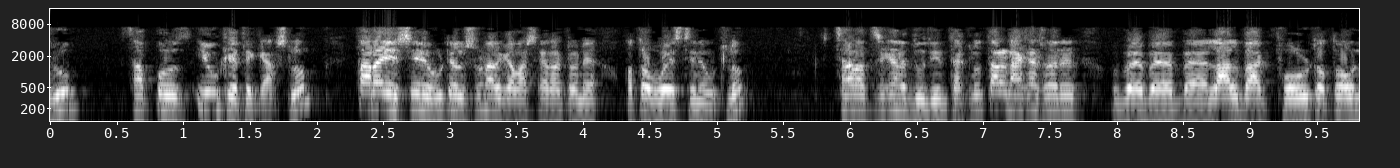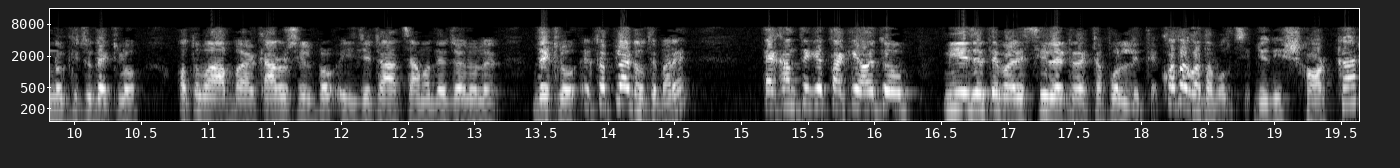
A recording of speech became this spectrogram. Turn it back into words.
গ্রুপ সাপোজ ইউকে থেকে আসলো, তারা এসে হোটেল সোনারগা বা সেরাটনে অথবা ওয়েস্টিনে উঠল ছাড়া সেখানে দুদিন থাকল, তারা ঢাকা শহরের লালবাগ, ফোর্ট অথবা অন্য কিছু দেখল, অথবা বা, কারুশিল্প এই যেটা আছে আমাদের জয়নুলের দেখল, একটা প্ল্যান হতে পারে। এখান থেকে তাকে হয়তো নিয়ে যেতে পারে সিলেটের একটা পল্লীতে। কথা কথা বলছি। যদি সরকার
